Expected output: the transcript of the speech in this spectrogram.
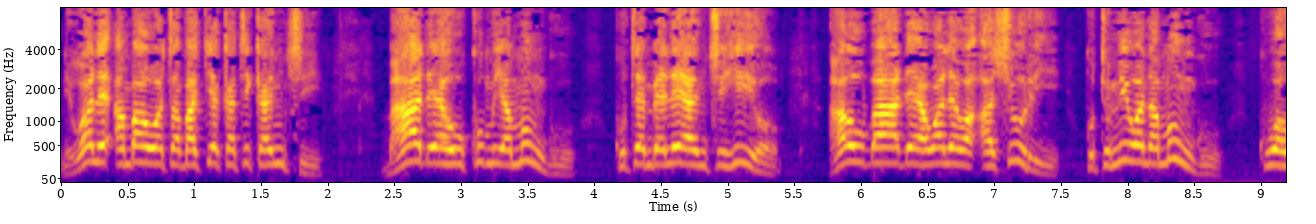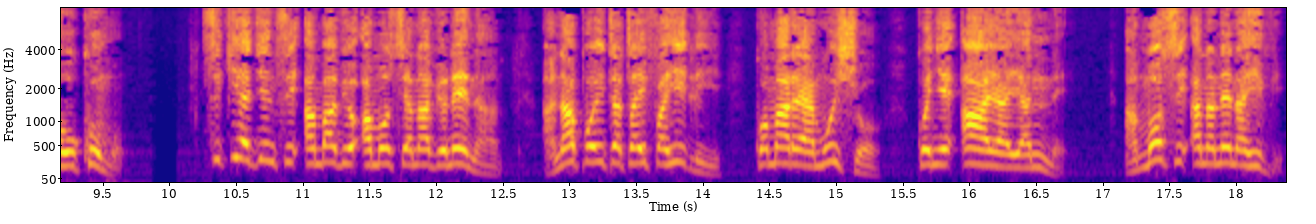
ni wale ambao watabakia katika nchi baada ya hukumu ya mungu kutembelea nchi hiyo au baada ya wale wa ashuri kutumiwa na mungu kuwahukumu sikia jinsi ambavyo amosi anavyonena anapoita taifa hili kwa mara ya mwisho kwenye aya ya nne. amosi ananena hivi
